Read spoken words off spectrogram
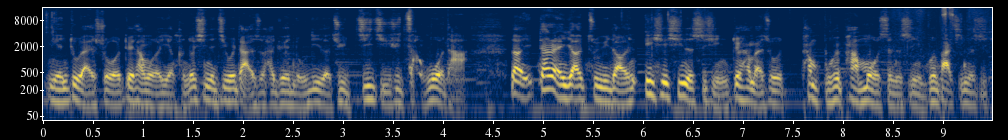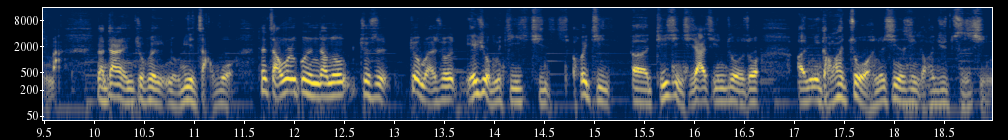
年度来说，对他们而言，很多新的机会带来的时候，他就会努力的去积极去掌握它。那当然要注意到一些新的事情，对他们来说，他们不会怕陌生的事情，不会怕新的事情嘛。那当然就会努力掌握。但掌握的过程当中，就是对我们来说，也许我们提提会提呃提醒其他星座说啊、呃，你赶快做很多新的事情，赶快去执行。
